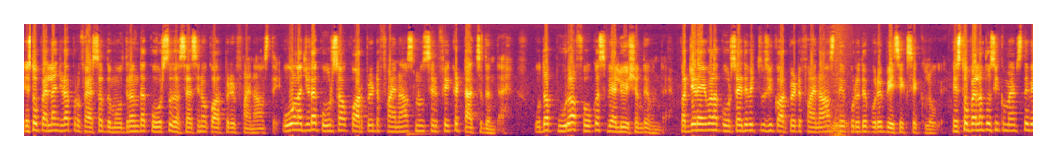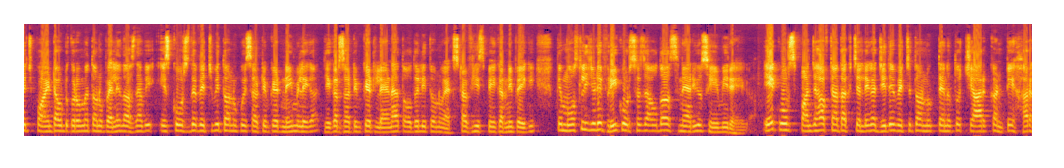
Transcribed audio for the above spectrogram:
ਇਸ ਤੋਂ ਪਹਿਲਾਂ ਜਿਹੜਾ ਪ੍ਰੋਫੈਸਰ ਦਮੋਦਰਨ ਦਾ ਕੋਰਸ ਦੱਸਿਆ ਸੀ ਨਾ ਕਾਰਪੋਰੇਟ ਫਾਈਨਾਂਸ ਤੇ, ਉਹ ਵਾਲਾ ਜਿਹੜਾ ਕੋਰਸ ਆ, ਉਹ ਕਾਰਪੋਰੇਟ ਫਾਈਨਾਂਸ ਨੂੰ ਸਿਰਫ ਇੱਕ ਟੱਚ ਦਿੰਦਾ ਹੈ। ਉਹਦਾ ਪੂਰਾ ਫੋਕਸ ਵੈਲਿਊਏਸ਼ਨ ਤੇ ਹੁੰਦਾ ਹੈ। ਪਰ ਜਿਹੜਾ ਇਹ ਵਾਲਾ ਕੋਰਸ ਹੈ ਇਹਦੇ ਵਿੱਚ ਤੁਸੀਂ ਕਾਰਪੋਰੇਟ ਫਾਈਨਾਂਸ ਦੇ ਪੂਰੇ ਦੇ ਪੂਰੇ ਬੇਸਿਕ ਸਿੱਖ ਲਓਗੇ। ਇਸ ਤੋਂ ਪਹਿਲਾਂ ਤੁਸੀਂ ਕਮੈਂਟਸ ਦੇ ਵਿੱਚ ਪੁਆਇੰਟ ਆਊਟ ਕਰੋ, ਮੈਂ ਤੁਹਾਨੂੰ ਪਹਿਲਾਂ ਦੱਸਦਾ ਵੀ ਇਸ ਕੋਰਸ ਦੇ ਵਿੱਚ ਵੀ ਤੁਹਾਨੂੰ ਕੋਈ ਸਰਟੀਫਿਕੇਟ ਨਹੀਂ ਮਿਲੇਗਾ। ਜੇਕਰ ਸਰਟੀਫਿਕੇਟ ਲੈਣਾ ਤਾਂ ਉਹਦੇ ਲਈ ਤੁਹਾਨੂੰ ਐਕਸਟਰਾ ਫੀਸ ਪੇ ਕਰਨੀ ਪਏਗੀ ਤੇ ਮੋਸਟਲੀ ਜਿਹੜੇ ਫ੍ਰੀ ਕੋਰਸਸ ਆ, ਉਹਦਾ ਸਿਨੈਰੀਓ ਸੇਮ ਹੀ ਰਹੇਗਾ। ਇਹ ਕੋਰਸ 5 ਹਫ਼ਤਿਆਂ ਤੱਕ ਚੱਲੇਗਾ, ਜਿਹਦੇ ਵਿੱਚ ਤੁਹਾਨੂੰ 3 ਤੋਂ 4 ਘੰਟੇ ਹਰ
